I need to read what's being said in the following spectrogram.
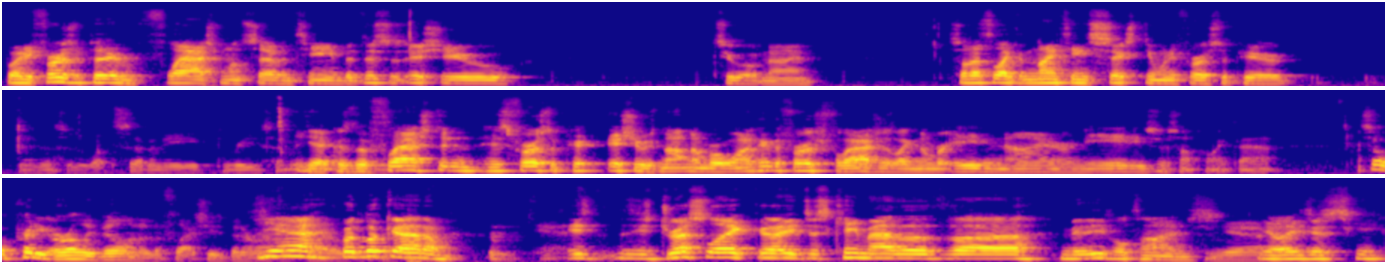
But he first appeared in Flash 117, but this is issue 209. So that's like 1960 when he first appeared. And this is what, 73, 74? Yeah, because the Flash didn't. His first appear, issue is not number one. I think the first Flash is like number 89 or in the 80s or something like that. So a pretty early villain of the Flash. He's been around. Yeah, but look at him. Yeah. He's, he's dressed like uh, he just came out of uh, medieval times. Yeah. You know, he just. He,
